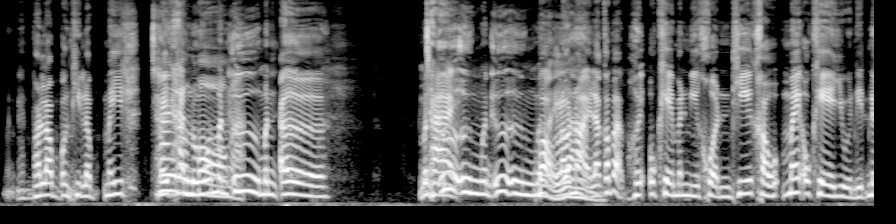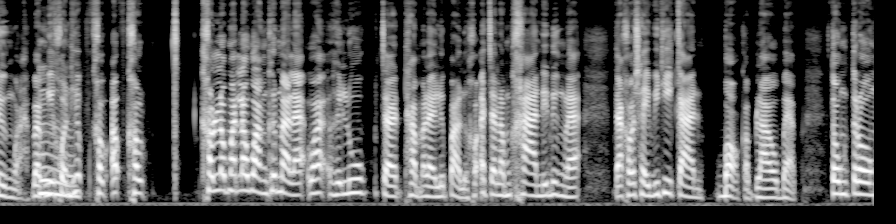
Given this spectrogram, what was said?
เหมือนกันเพราะเราบางทีเราไม่ใช่ไม่ทันเรารู้มองว่ามันะอื้อมันเออ มันใช่อื้ออึงมันอื้ออึงมันบอกเราหน่อยงแล้วก็แบบเฮ้ยโอเค มันมีคนที่เขาไม่โอเคอยู่นิดนึงว่ะแบบมีคนอืมที่เขาเอาเขาเขาระมัดระวังขึ้นมาแล้วว่าเฮ้ยลูกจะทำอะไรหรือเปล่าหรือเขาอาจจะรำคาญนิดนึงแล้ว แต่เขาใช้วิธีการบอกกับเราแบบตรง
